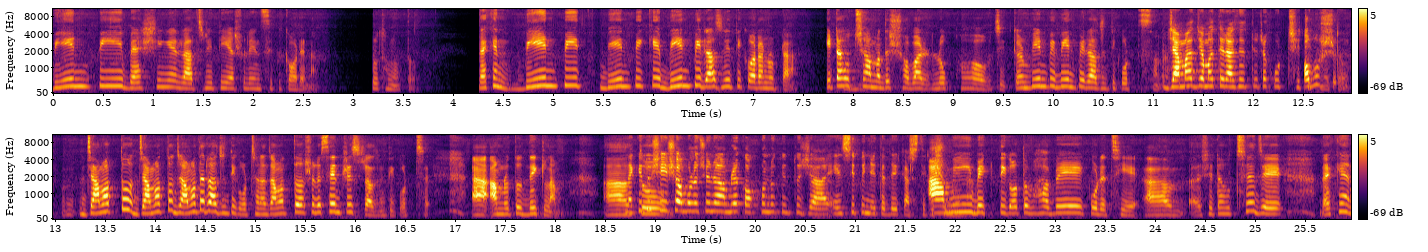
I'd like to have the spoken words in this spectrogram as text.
বিএনপি ব্যাশিং এর রাজনীতি আসলে এনসিপি করে না প্রথমত। দেখেন বিএনপি বিএনপিকে বিএনপি রাজনীতি করানোটা এটা হচ্ছে আমাদের সবার লক্ষ্য হওয়া উচিত। কারণ বিএনপি বিএনপি রাজনীতি করতেছে না। জামাত জামাতের রাজনীতিটা করছে অবশ্য অবশ্যই জামাত তো জামাত তো জামাতের রাজনীতি করছে না জামাত তো আসলে সেন্ট্রিস্ট রাজনীতি করছে। আহ, আমরা তো দেখলাম। কিন্তু সেই সমালোচনা আমরা কখনো কিন্তু এনসিপি নেতাদের কাছ থেকে আমি ব্যক্তিগতভাবে করেছি সেটা হচ্ছে যে দেখেন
